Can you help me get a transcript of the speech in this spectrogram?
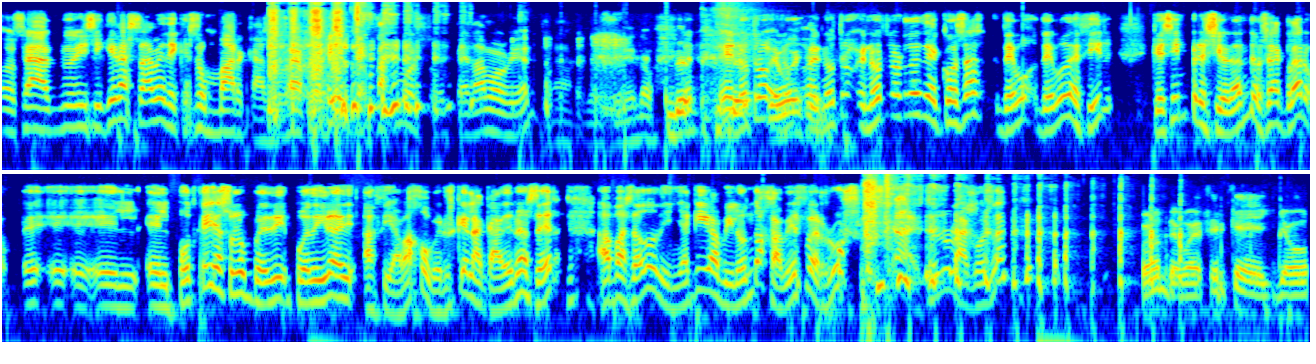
o sea, ni siquiera sabe de qué son marcas. O sea, por ahí empezamos, empezamos bien. En otro, en, otro, en otro orden de cosas, debo, debo decir que es impresionante. O sea, claro, eh, eh, el, el podcast ya solo puede, puede ir a- hacia abajo, pero es que la cadena SER ha pasado de Iñaki Gabilondo a Javier Ferrus. O sea, esto es una cosa. bueno, debo decir que yo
